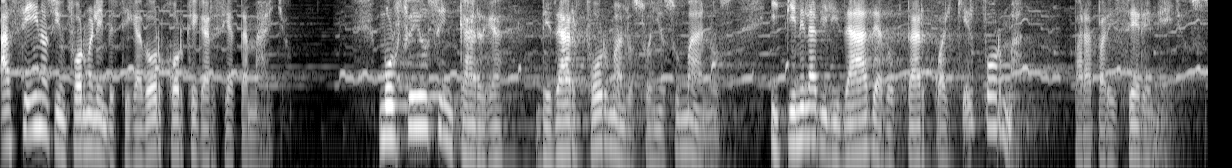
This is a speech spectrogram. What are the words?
Así nos informa el investigador Jorge García Tamayo. Morfeo se encarga de dar forma a los sueños humanos y tiene la habilidad de adoptar cualquier forma para aparecer en ellos.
